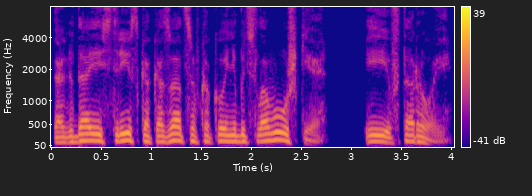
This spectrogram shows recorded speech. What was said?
тогда есть риск оказаться в какой-нибудь ловушке. И второй.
